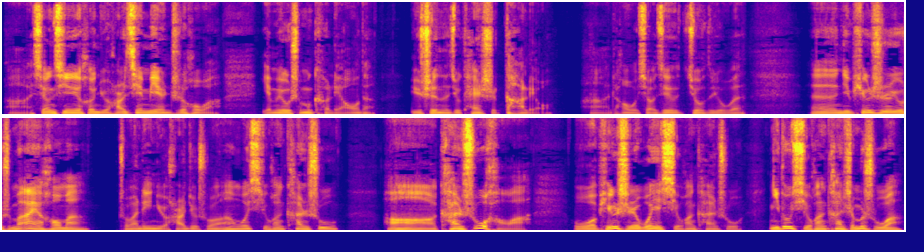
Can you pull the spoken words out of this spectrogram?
啊，相亲和女孩见面之后啊，也没有什么可聊的，于是呢就开始尬聊啊。然后我小舅舅子就问：“嗯，你平时有什么爱好吗？”说完，这女孩就说：“啊，我喜欢看书，啊，看书好啊。我平时我也喜欢看书。你都喜欢看什么书啊？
